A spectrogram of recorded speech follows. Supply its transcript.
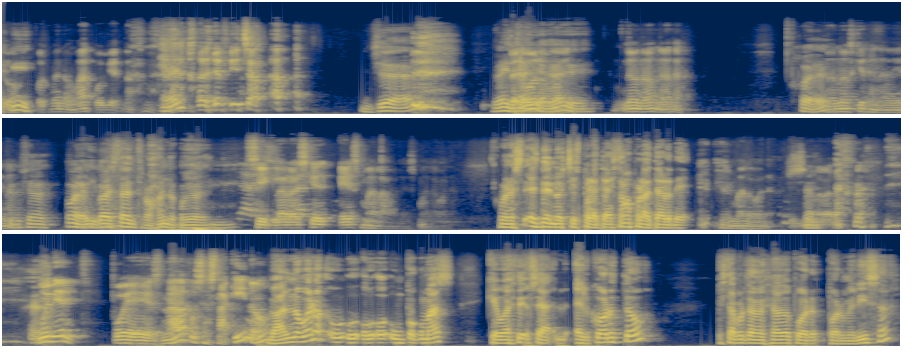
público. aquí. Pues bueno, mal, porque no, ¿Eh? no he dicho nada. Ya. No hay Pero nadie, bueno, nadie. No, no, nada. Joder. No nos quiere nadie, ¿no? Bueno, igual están trabajando como yo. Sí, claro, es que es mala hora, es mala hora. Bueno, es, de noche, es por la tarde. Estamos por la tarde. Es mala hora, es Sí. mala hora. Muy bien, pues nada, pues hasta aquí, ¿no? Bueno, u- un poco más. Que voy a decir, o sea, el corto está protagonizado por, por Melissa,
